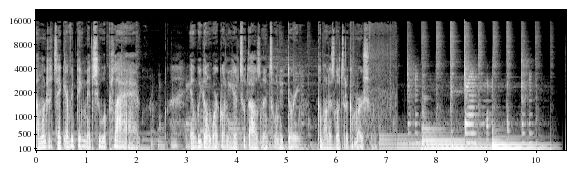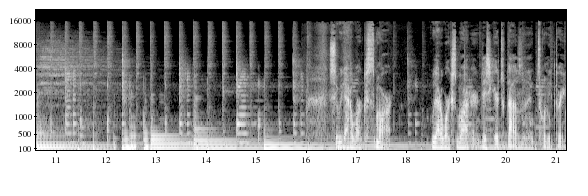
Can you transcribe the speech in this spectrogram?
I want you to take everything that you applied and we're going to work on the year 2023. Come on, let's go to the commercial. So we got to work smart. We got to work smarter this year, 2023,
